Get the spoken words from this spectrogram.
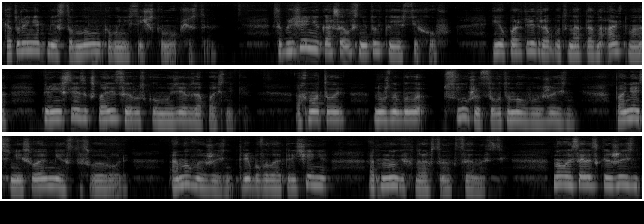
которой нет места в новом коммунистическом обществе. Запрещение касалось не только ее стихов. Ее портрет работы Натана Альтмана перенесли из экспозиции Русского музея в запаснике. Ахматовой нужно было слушаться в эту новую жизнь, понять в ней свое место, свою роль – а новая жизнь требовала отречения от многих нравственных ценностей. Новая советская жизнь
